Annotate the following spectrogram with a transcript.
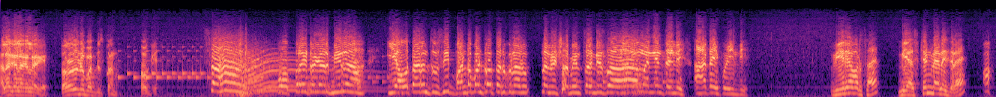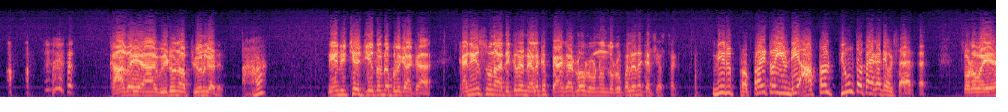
అలాగే అలాగే అలాగే. త్వరలోనే పంపిస్తాను. ఓకే. సార్ ఆపరేటర్ గారు మీరా? ఈ అవతారం చూసి బండ బంటో తరుకున్నాను నన్ను క్షమించండి సార్. మన్నించండి. ఆట అయిపోయింది వీరెవరు సార్? మీ అసిస్టెంట్ మేనేజరా? కాదయ్యా వీడు నా ప్యూన్ గాడు. ఆహా, నేను ఇచ్చే జీతం డబ్బులు కాక కనీసం నా దగ్గర నెలకి ప్యాకెట్లో రెండు వందల రూపాయలైనా ఖర్చు చేస్తాడు. మీరు ప్రొపరైటర్ అయ్యుండి ఆఫ్టర్ ఆల్ ప్యూన్తో ప్యాకెట్ ఏమిటి సార్. చూడవయ్యా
